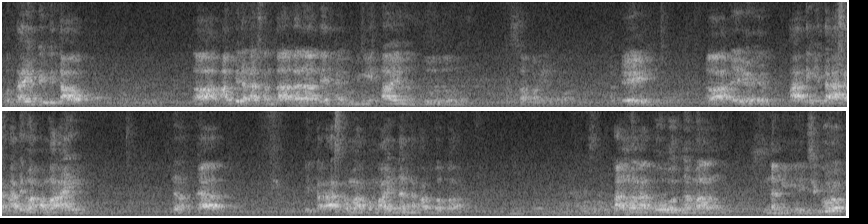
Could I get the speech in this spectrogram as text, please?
huwag tayong bibitaw. Ha? Ang pinakasandata natin ay humingi tayo ng tulong sa Panginoon. Okay? Ha? Ayun, yung ating itaas ang ating mga kamay, na itaas ang mga kamay na nakababa. Ang mga tuhod namang nanginginig. Siguro,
